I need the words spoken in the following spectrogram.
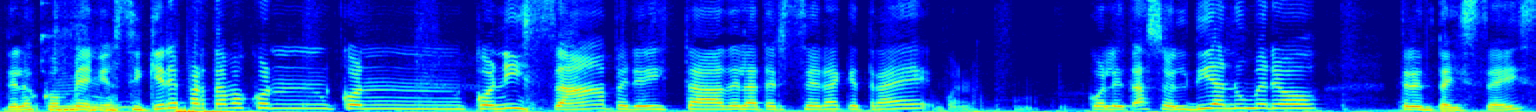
De los convenios. Si quieres, partamos con, con, con Isa, periodista de La Tercera, que trae, bueno, coletazo, el día número 36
